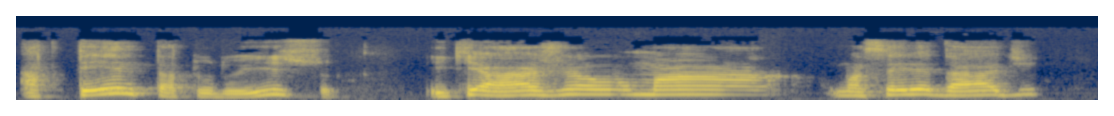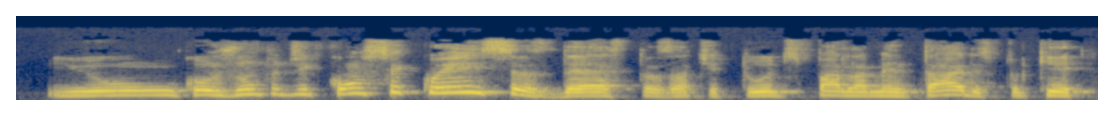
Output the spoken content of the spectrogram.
atenta a tudo isso e que haja uma, uma seriedade e um conjunto de consequências destas atitudes parlamentares, porque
